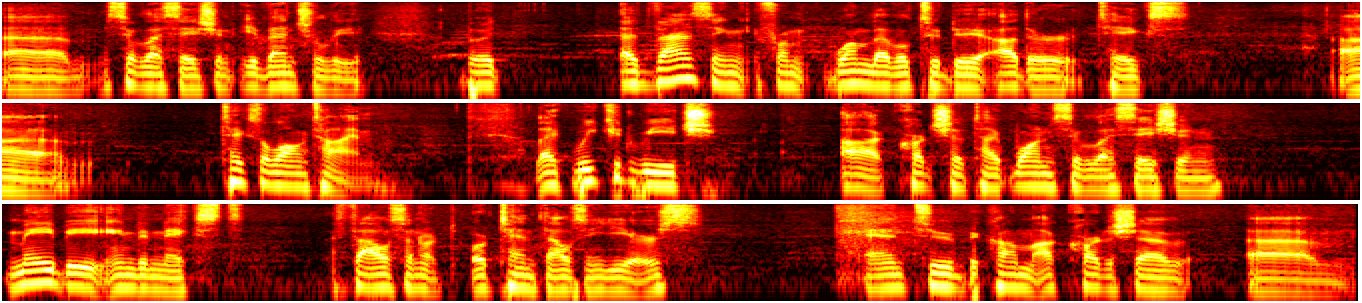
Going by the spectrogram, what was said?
um, civilization eventually. But advancing from one level to the other takes, uh, takes a long time. Like we could reach a Kardashev type 1 civilization maybe in the next 1,000 or, or 10,000 years. And to become a Kardashev um,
